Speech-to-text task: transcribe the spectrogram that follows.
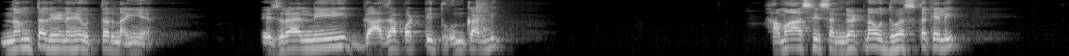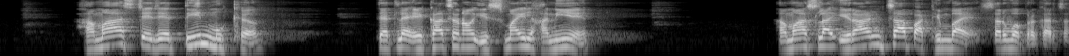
नमतं घेणं हे उत्तर नाहीये. इस्रायलनी गाझापट्टी धुवून काढली. हमास ही संघटना उद्ध्वस्त केली. हमासचे जे तीन मुख्य त्यातल्या एकाचं नाव इस्माईल हानिये. हमासला इराणचा पाठिंबा आहे सर्व प्रकारचा.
